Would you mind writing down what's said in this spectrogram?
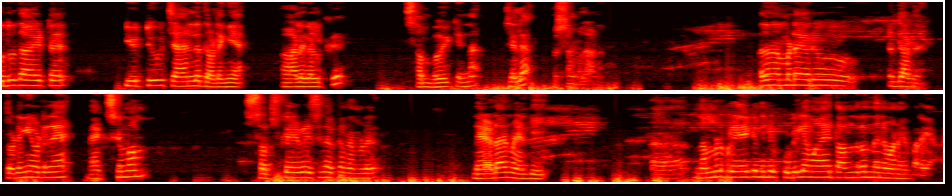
പുതുതായിട്ട് യൂട്യൂബ് ചാനൽ തുടങ്ങിയ ആളുകൾക്ക് സംഭവിക്കുന്ന ചില പ്രശ്നങ്ങളാണ്. അത് നമ്മുടെ ഒരു എന്താണ് തുടങ്ങിയ ഉടനെ മാക്സിമം സബ്സ്ക്രൈബേഴ്സിനൊക്കെ നമ്മൾ നേടാൻ വേണ്ടി നമ്മൾ പ്രയോഗിക്കുന്നതിന്റെ കുടിലമായ തന്ത്രം തന്നെ വേണമെങ്കിൽ പറയാം.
